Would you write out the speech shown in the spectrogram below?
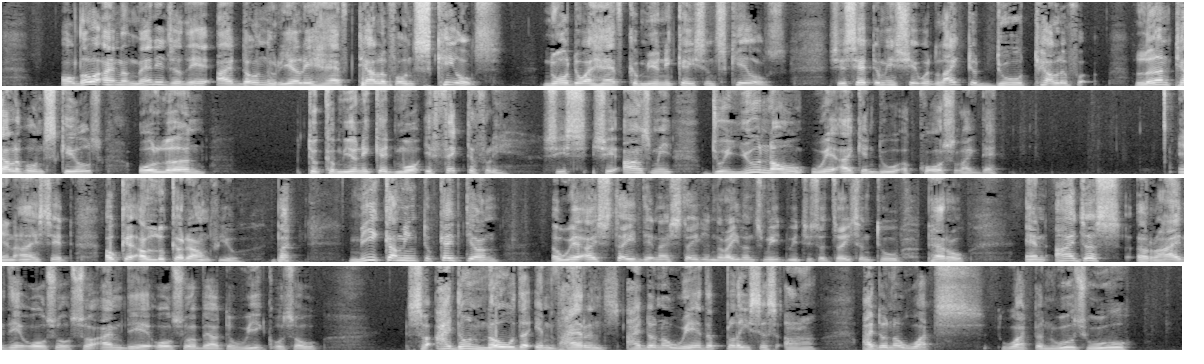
although I'm a manager there, I don't really have telephone skills, nor do I have communication skills. She said to me she would like to do telephone, learn telephone skills or learn to communicate more effectively. She, she asked me, Do you know where I can do a course like that? And I said, Okay, I'll look around for you. But me coming to Cape Town, where I stayed, then I stayed in Ravensmead, which is adjacent to Parow. And I just arrived there also, so I'm there also about a week or so. So I don't know the environs. I don't know where the places are. I don't know what's what and who's who.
